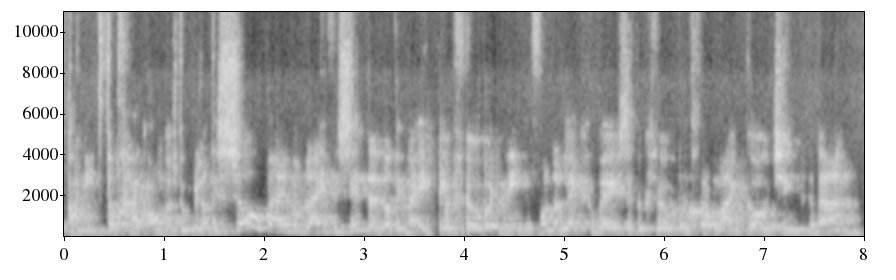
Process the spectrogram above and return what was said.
kan niet, dat ga ik anders doen. Dus dat is zo bij me blijven zitten. Dat ik, nou, ik ben veel bij van der Lek geweest, heb ik veel programma en coaching gedaan.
